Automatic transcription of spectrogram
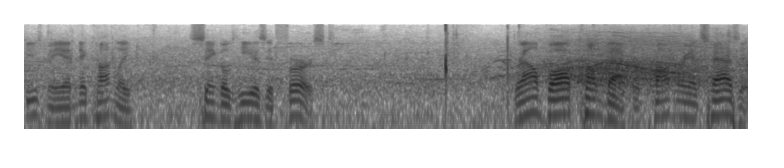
excuse me, and Nick Hundley singled. He is at first. Ground ball comebacker. Pomeranz has it.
